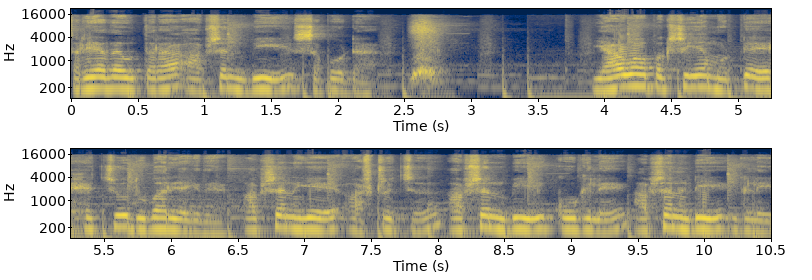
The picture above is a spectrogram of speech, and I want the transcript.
ಸರಿಯಾದ ಉತ್ತರ ಆಪ್ಷನ್ ಬಿ ಸಪೋಟ ಯಾವ ಪಕ್ಷಿಯ ಮೊಟ್ಟೆ ಹೆಚ್ಚು ದುಬಾರಿಯಾಗಿದೆ? Option A, ostrich. Option B, ಕೋಗಿಲೆ. ಆಪ್ಷನ್ ಡಿ ಗಿಳಿ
